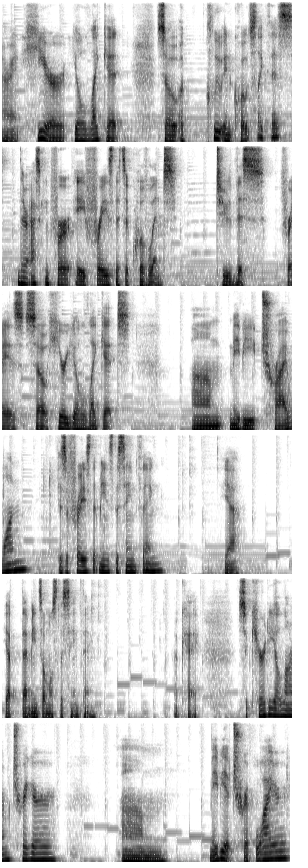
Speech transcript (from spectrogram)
All right, here you'll like it. So, a clue in quotes like this, they're asking for a phrase that's equivalent to this phrase. So, here you'll like it. Um, maybe try one is a phrase that means the same thing. Yeah. Yep, that means almost the same thing. Okay. Security alarm trigger. Um, maybe a tripwire.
